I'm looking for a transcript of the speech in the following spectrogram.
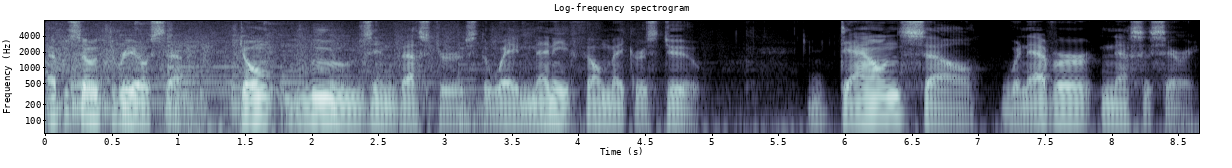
Episode 307 Don't lose investors the way many filmmakers do. Downsell whenever necessary.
